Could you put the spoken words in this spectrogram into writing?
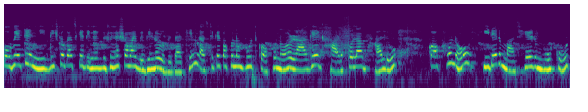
কবি একটি নির্দিষ্ট গাছকে দিনের বিভিন্ন সময় বিভিন্ন রূপে দেখেন। গাছটিকে কখনো ভূত, কখনো রাগে, ঘাড় ফোলা ভালুক, কখনো হীরের মাছের মুকুট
